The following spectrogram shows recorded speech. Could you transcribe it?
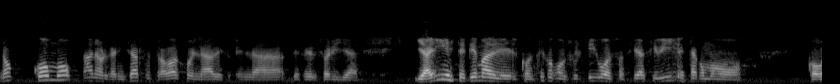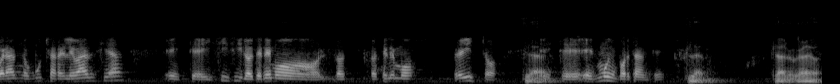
¿No? ¿Cómo van a organizar su trabajo en la, en la Defensoría? Y ahí este tema del Consejo Consultivo de Sociedad Civil está como cobrando mucha relevancia este, y sí, sí, lo tenemos, lo, tenemos previsto. Este, es muy importante. Claro, claro, claro.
